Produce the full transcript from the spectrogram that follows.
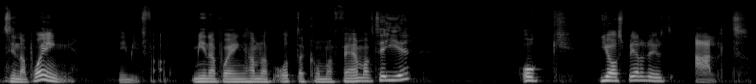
sina poäng, i mitt fall. Mina poäng hamnar på 8,5 av 10. Och jag spelade ut allt.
